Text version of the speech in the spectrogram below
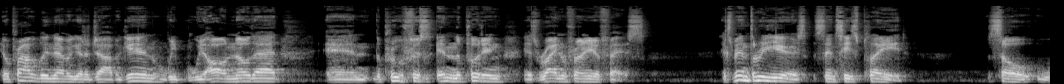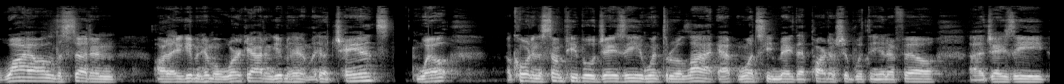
He'll probably never get a job again. We we all know that, and the proof is in the pudding. It's right in front of your face. It's been three years since he's played. So why all of a sudden are they giving him a workout and giving him a chance? Well, according to some people, Jay Z went through a lot at, once he made that partnership with the NFL. Uh, Jay Z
